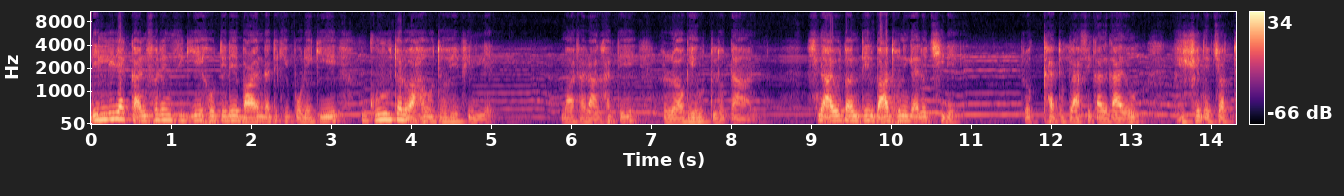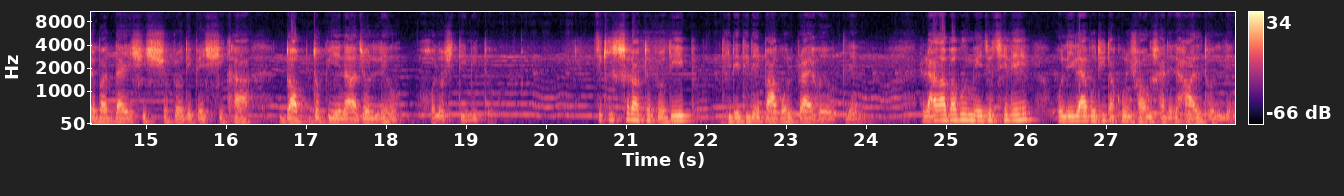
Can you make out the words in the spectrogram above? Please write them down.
দিল্লির এক কনফারেন্সে গিয়ে হোটেলে বারান্দা থেকে পড়ে গিয়ে গুরুতর আহত হয়ে ফিরলেন। মাথার আঘাতে রগে উঠল টান। স্নায়ুতন্ত্রের বাঁধন গেল ছিঁড়ে। প্রখ্যাত ক্লাসিক্যাল গায়ক বিশ্বদেব চট্টোপাধ্যায়ের শিষ্য প্রদীপের শিখা দপদপিয়ে না জ্বললেও হলো স্তীমিত। চিকিৎসারত প্রদীপ ধীরে ধীরে পাগল প্রায় হয়ে উঠলেন। রাঙাবাবুর মেজ ছেলে ও লীলাবতী তখন সংসারের হাল ধরলেন।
